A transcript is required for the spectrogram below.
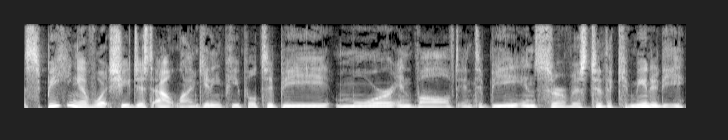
speaking of what she just outlined, getting people to be more involved and to be in service to the community,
